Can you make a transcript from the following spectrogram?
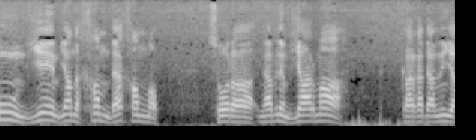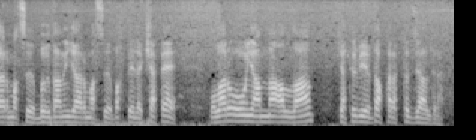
un, yem, yəni xam da, xam mal. Sonra nə bilim yarma, qarğadəlinin yarması, bığdanın yarması, bax belə kəpə. Onları onun yanına alıram, gətirib evdə aparatda düzəldirəm.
